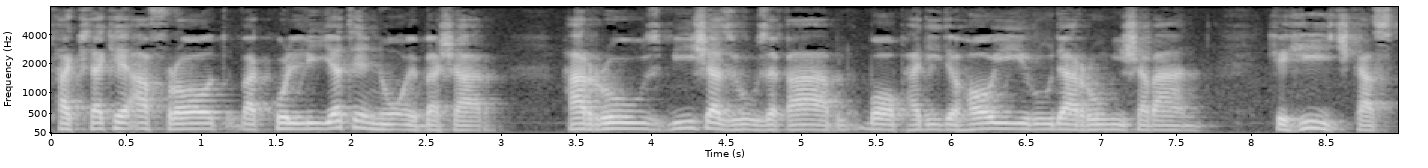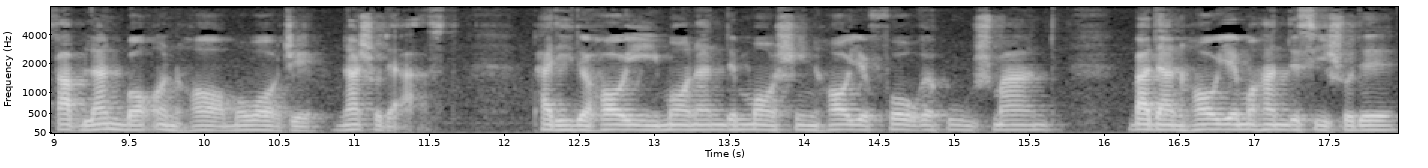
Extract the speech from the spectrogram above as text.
تک تک افراد و کلیت نوع بشر هر روز بیش از روز قبل با پدیده هایی رو در رو می شوند که هیچ کس قبلا با آنها مواجه نشده است. پدیده هایی مانند ماشین های فوق هوشمند بدن های مهندسی شده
